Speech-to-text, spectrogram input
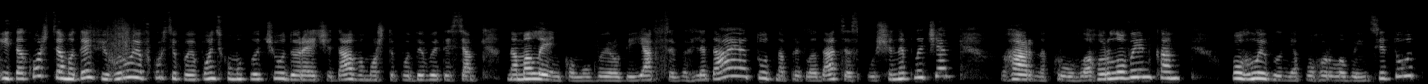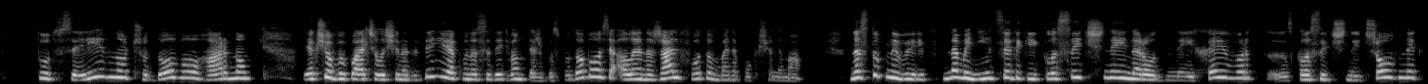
і також ця модель фігурує в курсі по японському плечу. До речі, да, ви можете подивитися на маленькому виробі, як це виглядає. Тут, наприклад, да, це спущене плече, гарна кругла горловинка, поглиблення по горловинці тут. Тут все рівно, чудово, гарно. Якщо б ви бачили ще на дитині, як вона сидить, вам теж би сподобалося, але, на жаль, фото в мене поки що нема. Наступний виріб на мені це такий класичний народний хейворд, класичний човник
